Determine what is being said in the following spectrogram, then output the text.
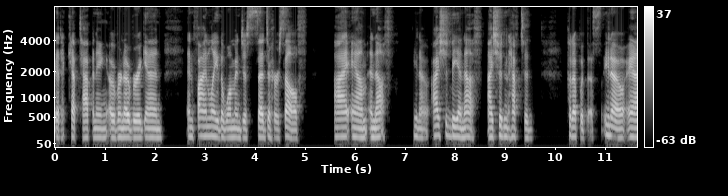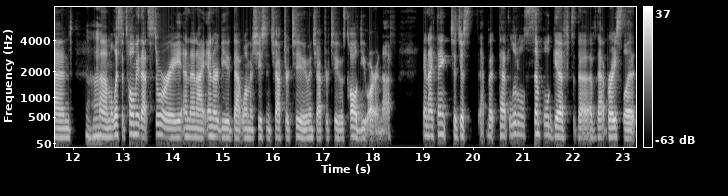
it kept happening over and over again. And finally, the woman just said to herself, "I am enough. You know, I should be enough. I shouldn't have to put up with this." You know, and uh-huh. Um, Melissa told me that story, and then I interviewed that woman. She's in chapter two, and chapter two is called "You Are Enough." And I think to just, but that little simple gift the, of that bracelet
